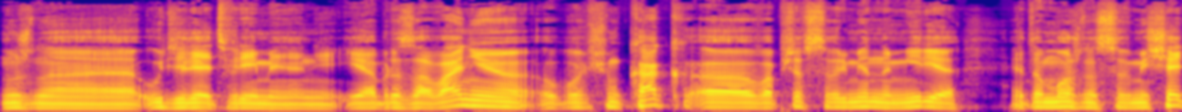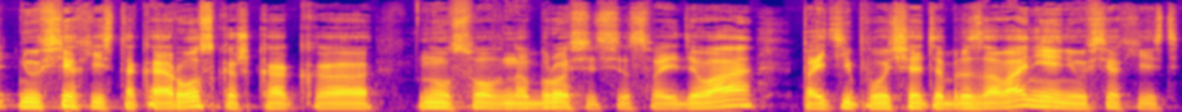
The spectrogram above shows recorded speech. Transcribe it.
нужно уделять время и образованию. В общем, как э, вообще в современном мире это можно совмещать? Не у всех есть такая роскошь, как, э, ну, условно, бросить все свои дела, пойти получать образование, не у всех есть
